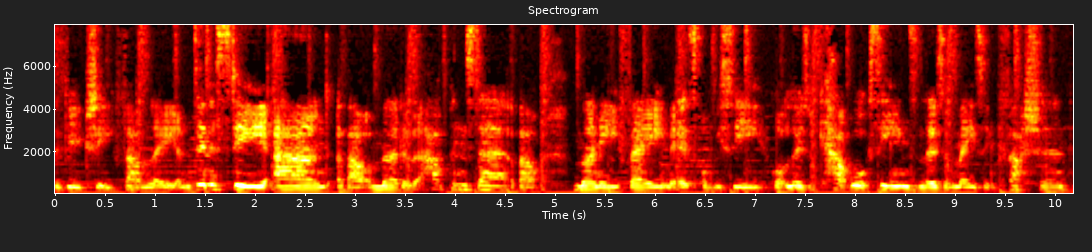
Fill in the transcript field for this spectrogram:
the Gucci family and dynasty and about a murder that happens there, about money, fame. It's obviously got loads of catwalk scenes and loads of amazing fashion.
